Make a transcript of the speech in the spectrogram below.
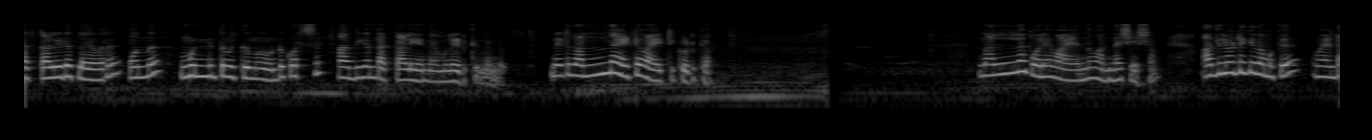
തക്കാളിയുടെ ഫ്ലേവർ ഒന്ന് മുന്നിട്ട് നിൽക്കുന്നതുകൊണ്ട് കുറച്ച് അധികം തക്കാളി തന്നെ നമ്മൾ എടുക്കുന്നുണ്ട്. എന്നിട്ട് നന്നായിട്ട് വയറ്റി കൊടുക്കാം. നല്ല പോലെ വഴന്ന് വന്ന ശേഷം അതിലോട്ടേക്ക് നമുക്ക് വേണ്ട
